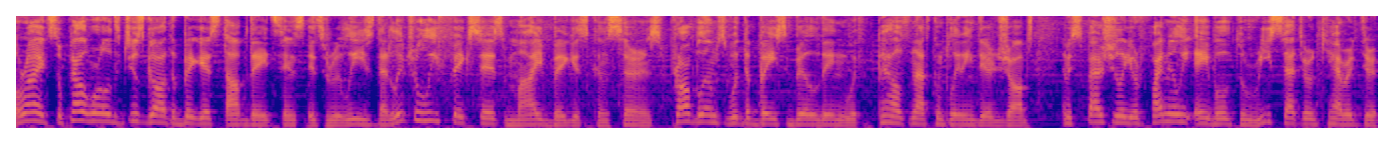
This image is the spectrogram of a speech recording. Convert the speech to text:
Alright, so Palworld just got the biggest update since its release that literally fixes my biggest concerns. Problems with the base building, with pals not completing their jobs, and especially you're finally able to reset your character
